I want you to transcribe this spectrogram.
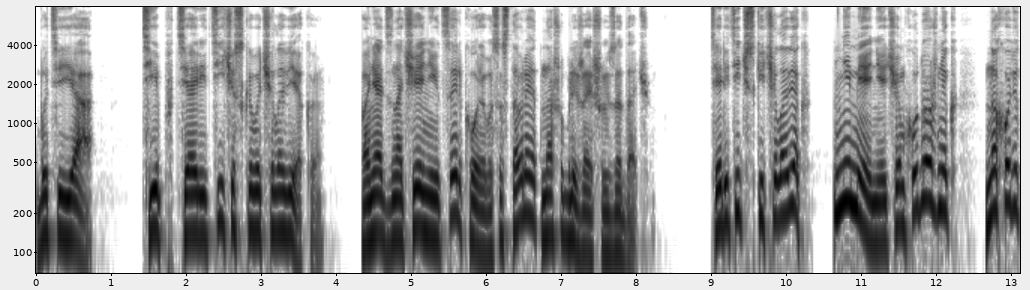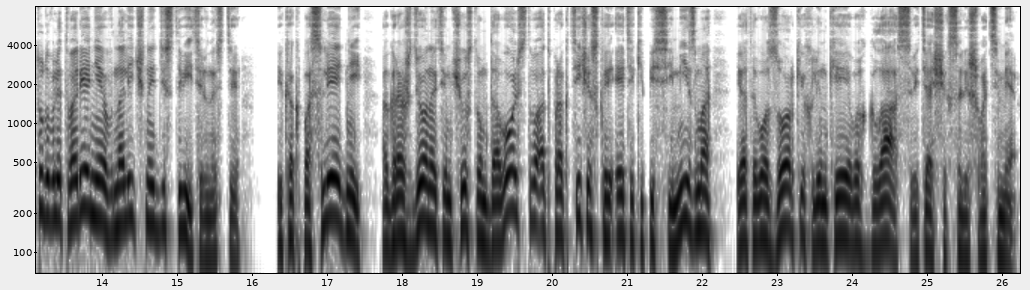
бытия, тип теоретического человека. Понять значение и цель коего составляет нашу ближайшую задачу. Теоретический человек, не менее чем художник, находит удовлетворение в наличной действительности – и как последний огражден этим чувством довольства от практической этики пессимизма и от его зорких линкеевых глаз, светящихся лишь во тьме.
